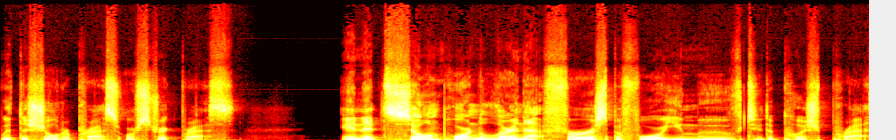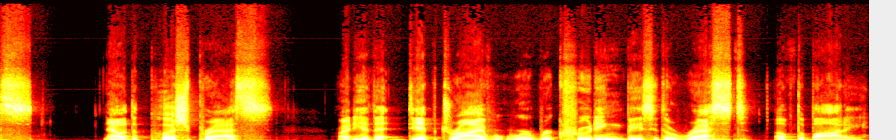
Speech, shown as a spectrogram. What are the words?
with the shoulder press or strict press. And it's so important to learn that first before you move to the push press. Now, with the push press, right, you have that dip drive. We're recruiting basically the rest of the body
